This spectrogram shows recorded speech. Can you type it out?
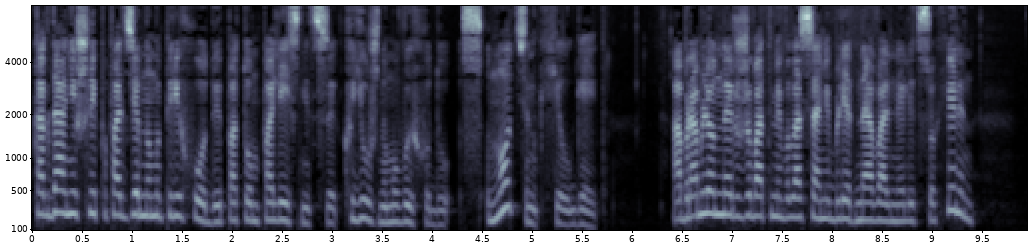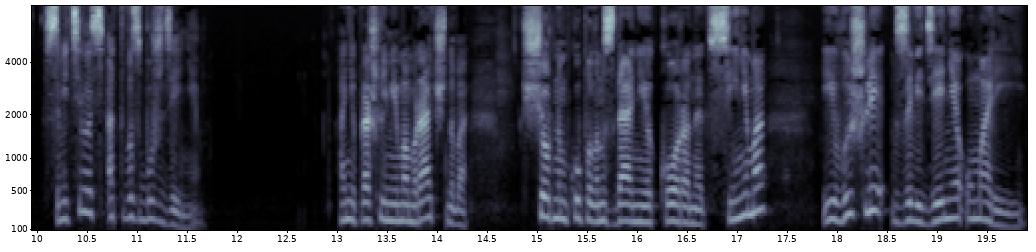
Когда они шли по подземному переходу и потом по лестнице к южному выходу с Ноттинг-Хилл-Гейт, обрамленное рыжеватыми волосами бледное овальное лицо Хелен светилось от возбуждения. Они прошли мимо мрачного, с черным куполом здания Коронет Синема и вошли в заведение у Марии.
